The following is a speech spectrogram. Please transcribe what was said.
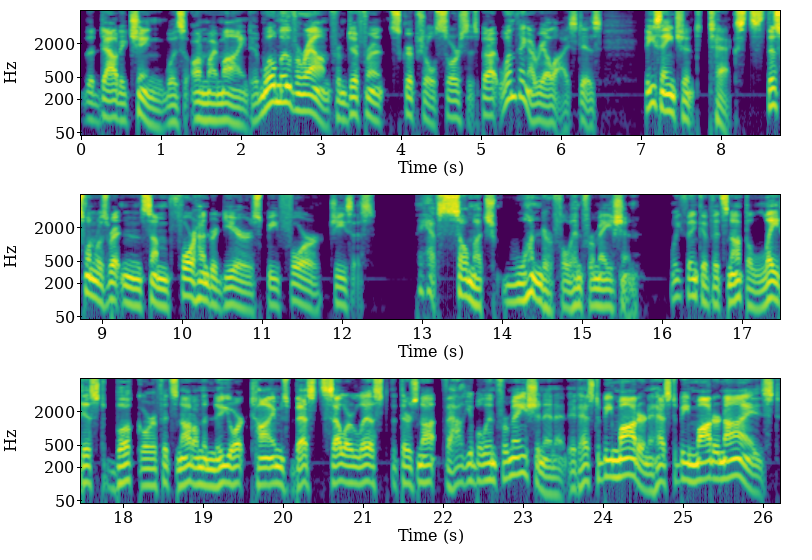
the Tao Te Ching was on my mind. And we'll move around from different scriptural sources. But one thing I realized is these ancient texts, this one was written some 400 years before Jesus, they have so much wonderful information. We think if it's not the latest book or if it's not on the New York Times bestseller list that there's not valuable information in it. It has to be modern, it has to be modernized.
